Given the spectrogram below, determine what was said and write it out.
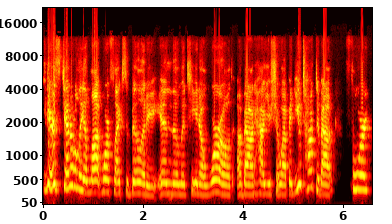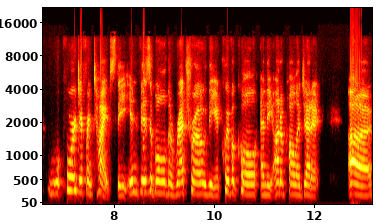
there's generally a lot more flexibility in the Latino world about how you show up. And you talked about four four different types: the invisible, the retro, the equivocal, and the unapologetic. Uh,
